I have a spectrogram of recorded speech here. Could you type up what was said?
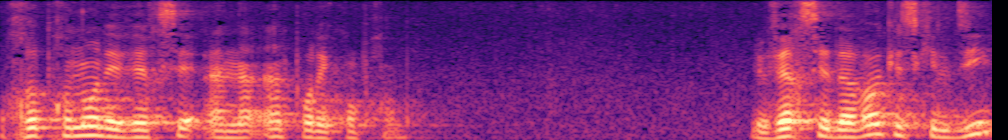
reprenons les versets un à un pour les comprendre. Le verset d'avant, qu'est-ce qu'il dit?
